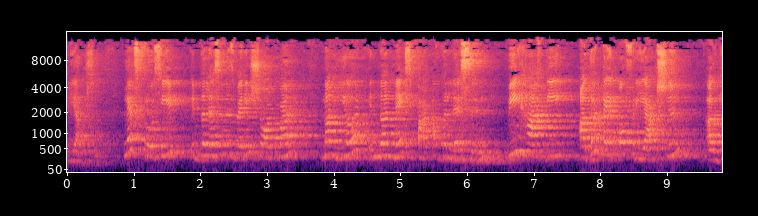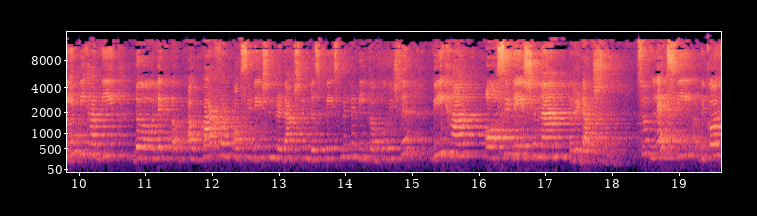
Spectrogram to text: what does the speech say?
reaction. Let's proceed. If the lesson is very short one, now here in the next part of the lesson, we have the other type of reaction. Again we have the, the like uh, apart from oxidation, reduction, displacement and decomposition, we have oxidation and reduction. So let's see because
